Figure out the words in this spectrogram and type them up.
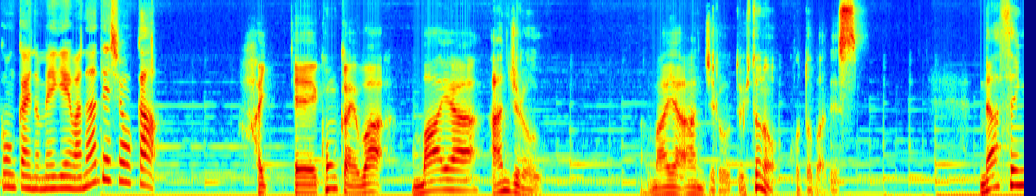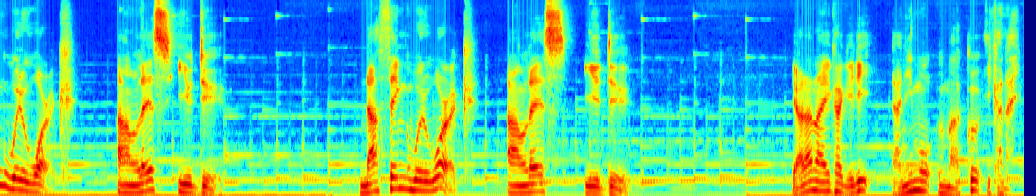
今回の名言は何でしょうか？はい、えー、今回はマヤ・アンジェロマヤ・アンジェロという人の言葉です。Nothing will work unless you do. Nothing will work unless you do. やらない限り何もうまくいかない。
